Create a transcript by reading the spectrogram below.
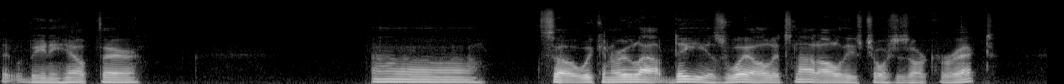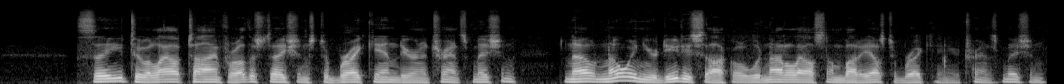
that would be any help there. Uh, so we can rule out D as well. It's not all of these choices are correct. C. To allow time for other stations to break in during a transmission. No, knowing your duty cycle would not allow somebody else to break in your transmission.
